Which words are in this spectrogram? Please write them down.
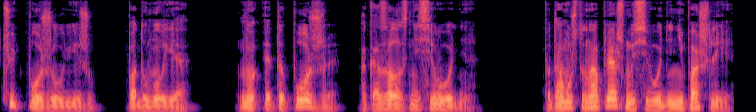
Чуть позже увижу, подумал я. Но это позже оказалось не сегодня. Потому что на пляж мы сегодня не пошли.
